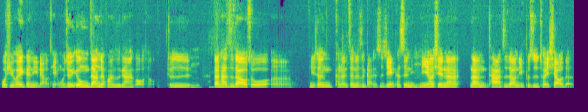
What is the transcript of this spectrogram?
或许会跟你聊天。我就用这样的方式跟他沟通，就是让他知道说，呃，女生可能真的是赶时间，可是你你要先让让他知道你不是推销的，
